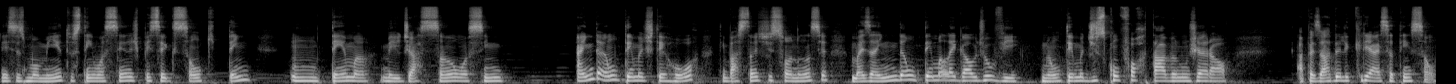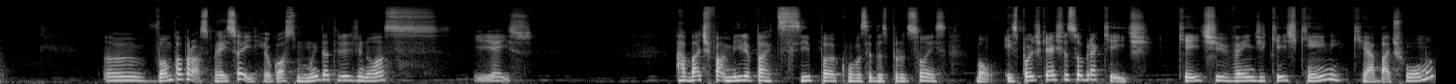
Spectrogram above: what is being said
nesses momentos, tem uma cena de perseguição que tem um tema meio de ação, assim. Ainda é um tema de terror, tem bastante dissonância, mas ainda é um tema legal de ouvir, não é um tema desconfortável no geral, apesar dele criar essa tensão. Uh, vamos para a próxima, é isso aí. Eu gosto muito da trilha de nós, e é isso. A Bate Família participa com você das produções? Bom, esse podcast é sobre a Kate. Kate vem de Kate Kane, que é a Batwoman,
